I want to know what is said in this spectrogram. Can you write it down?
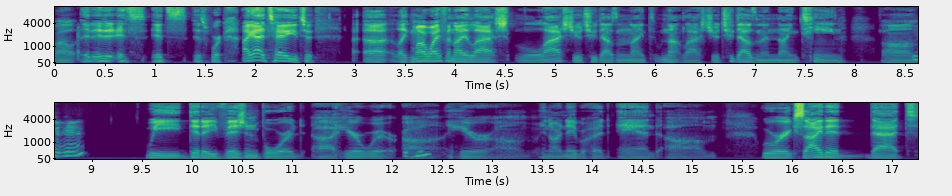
Wow, it, it, it's it's it's work. I gotta tell you too, uh, like my wife and I last last year, 2009, not last year, 2019. Um, mm-hmm. We did a vision board uh, here where uh, mm-hmm. here um, in our neighborhood, and um, we were excited that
